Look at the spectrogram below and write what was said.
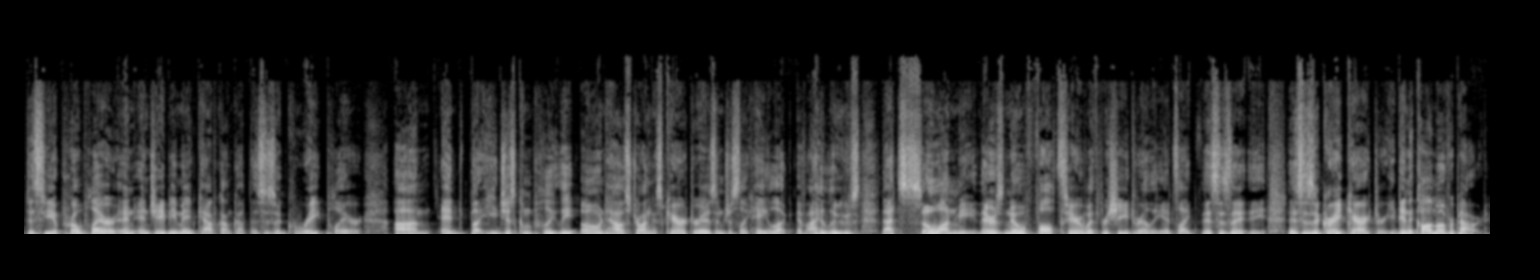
to see a pro player and, and JB made Capcom Cup. This is a great player, um, and but he just completely owned how strong his character is, and just like, hey, look, if I lose, that's so on me. There's no faults here with Rashid. Really, it's like this is a this is a great character. He didn't call him overpowered.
